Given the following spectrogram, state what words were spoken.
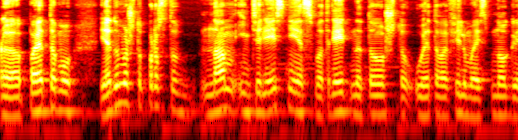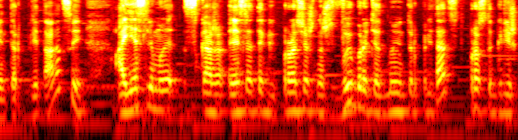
Э, Поэтому я думаю, что просто нам интереснее смотреть на то, что у этого фильма есть много интерпретаций, а если мы скажем, если ты просишь нас выбрать одну интерпретацию, ты просто говоришь,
